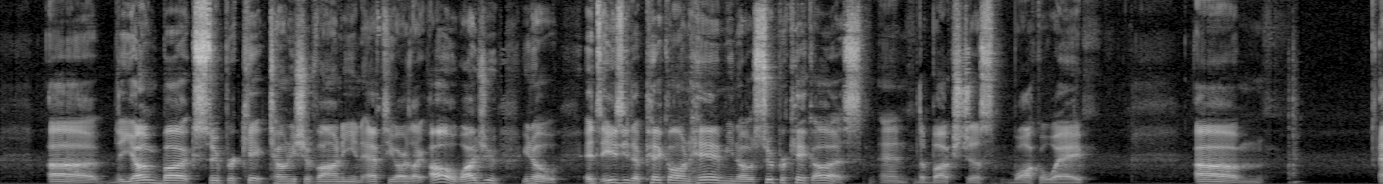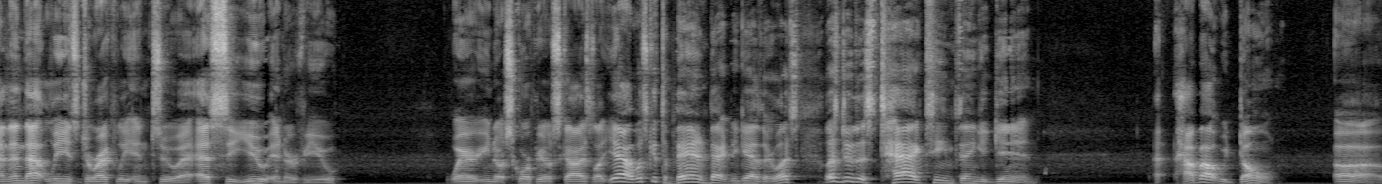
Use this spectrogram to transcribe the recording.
Uh, the Young Bucks super kick Tony Schiavone and FTR is like, oh, why'd you, you know, it's easy to pick on him, you know, super kick us, and the Bucks just walk away. Um, and then that leads directly into a SCU interview where you know Scorpio Sky's like, yeah, let's get the band back together. Let's let's do this tag team thing again. How about we don't? Uh,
